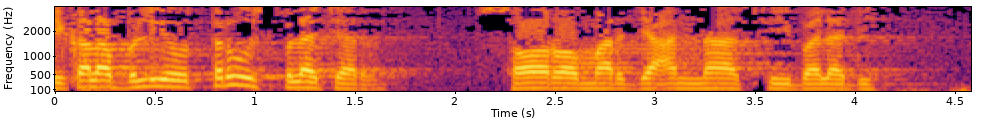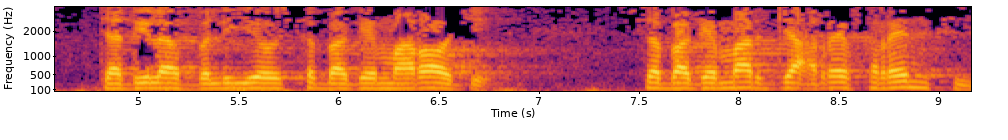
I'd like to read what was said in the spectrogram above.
Dikala beliau terus belajar. Soro marja'an nasi baladih Jadilah beliau sebagai maraji, sebagai marja referensi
